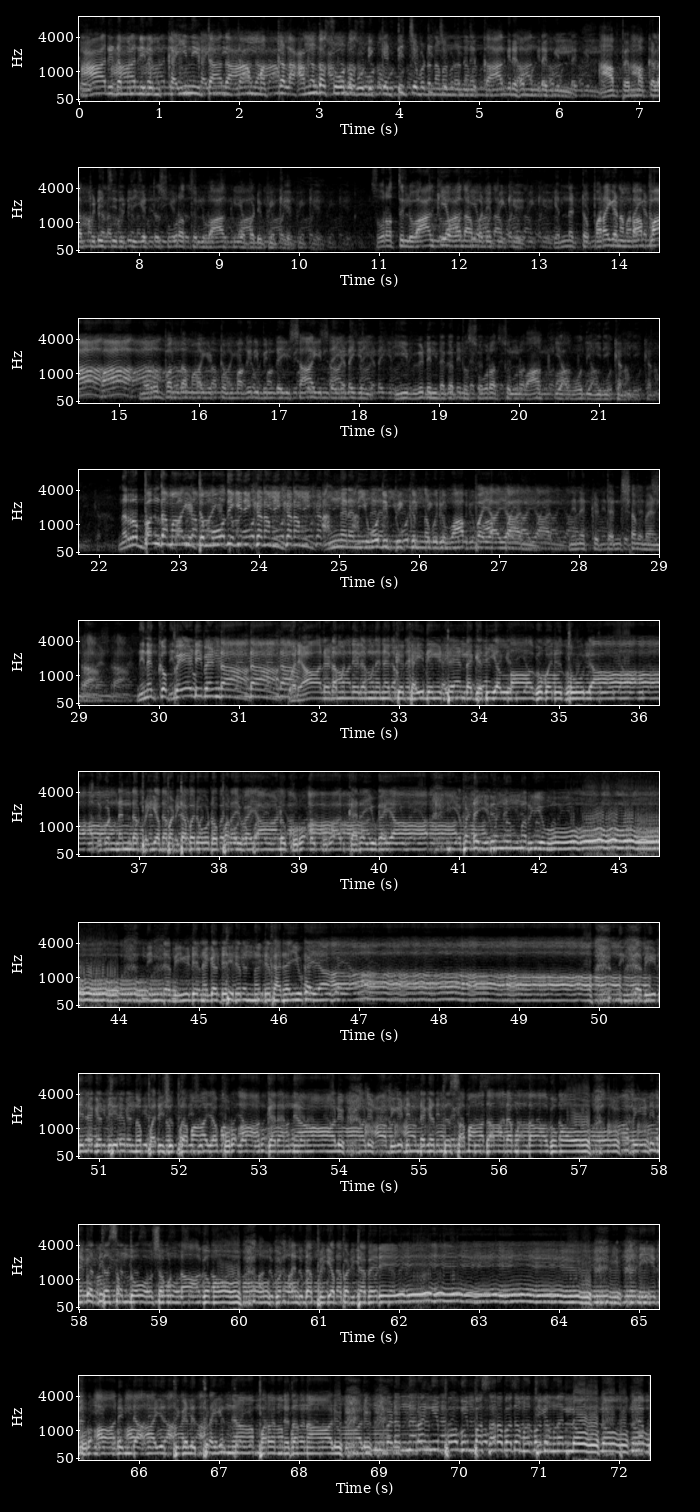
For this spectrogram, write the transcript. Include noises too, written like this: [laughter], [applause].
ആരുടെ മുന്നിലും കൈനീട്ടാതെ ആ മക്കളെ അന്തസ്സോടുകൂടി കെട്ടിച്ചു വിടണമെന്ന് നിനക്ക് ആഗ്രഹമുണ്ടെങ്കിൽ ആ പെമ്മക്കളെ പിടിച്ചിരുത്തിയിട്ട് സൂറത്തിൽ വാക്കിയ പഠിപ്പിക്കുക സൂറത്തിൽ വാക്കിയ ഓതാൻ പഠിപ്പിക്ക്. എന്നിട്ട് പറയണം ബാപ്പാ നിർബന്ധമായിട്ടും മകരിബിന്റെ ഇഷായിന്റെ ഇടയിൽ ഈ വീടിന്റെ അകത്ത് സൂറത്തുൽ വാക്കിയ ഓതിയിരിക്കണം. നിർബന്ധമായിട്ടും ഓതിയിരിക്കണം അങ്ങനെ നീ ഓദിപ്പിക്കുന്ന ഒരു വാപ്പയായാൽ നിനക്ക് ടെൻഷൻ വേണ്ട. നിനക്ക് പേടി വേണ്ട. ഒരാളുടെ മുന്നിലും നിനക്ക് കൈനീട്ടേണ്ട ഗതി അല്ലാഹു വരുത്തൂല അതുകൊണ്ട് എന്റെ പ്രിയപ്പെട്ടവരോട് പറയുകയാണ് കരയുകയാ. എവിടെ ഇരുന്നെന്നറിയുവോ നിന്റെ വീടിനകത്തിരുന്ന് കരയുകയാ. നിന്റെ വീടിനകത്തിരുന്ന് പരിശുദ്ധമായ ഖുർആൻ കരഞ്ഞാൽ ആ വീടിന്റെ അകത്ത് സമാധാനമുണ്ടാകുമോ? ആ വീടിനകത്ത് സന്തോഷമുണ്ടാകുമോ? അതുകൊണ്ട് എന്റെ പ്രിയപ്പെട്ടവരെ ഇന്ന് നീ ഖുർആനിന്റെ ആയത്തുകൾ ഇത്രയും ഞാൻ പറഞ്ഞു തന്നാൽ ഇവിടെ ഇറങ്ങി പോകുമ്പോ സർവതം തീർന്നല്ലോ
